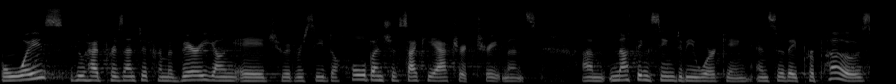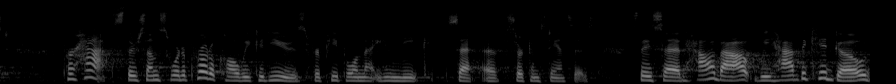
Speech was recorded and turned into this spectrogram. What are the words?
boys who had presented from a very young age, who had received a whole bunch of psychiatric treatments. Um, nothing seemed to be working, and so they proposed perhaps there's some sort of protocol we could use for people in that unique set of circumstances. So they said, how about we have the kid go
